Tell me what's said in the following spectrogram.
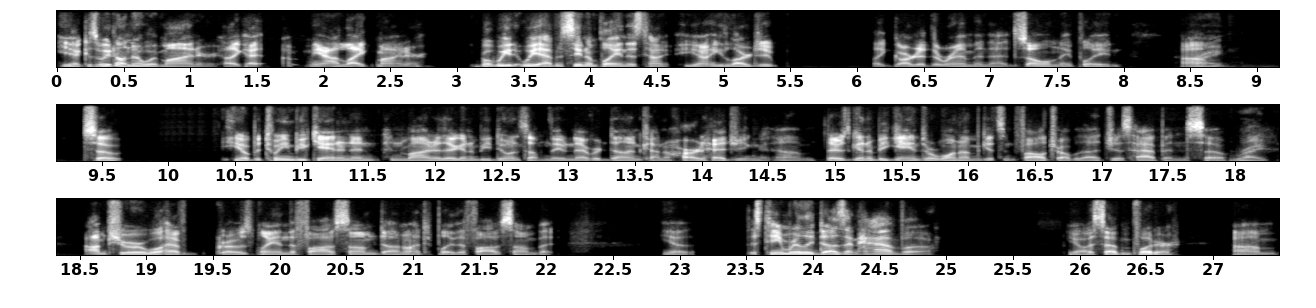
Yeah, because we don't know what Minor like. I, I mean, I like Minor, but we we haven't seen him play in this town. You know, he largely like guarded the rim in that zone they played. Um, right So, you know, between Buchanan and, and Minor, they're going to be doing something they've never done, kind of hard hedging. Um, there's going to be games where one of them gets in foul trouble. That just happens. So right I'm sure we'll have Groves playing the five some. Dunn will have to play the five some, but you know, this team really doesn't have a you know a seven footer um,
